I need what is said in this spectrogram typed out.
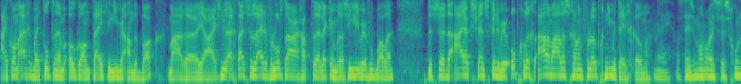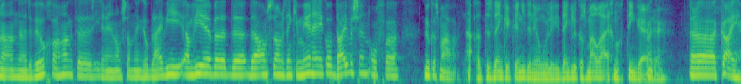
hij kwam eigenlijk bij Tottenham ook al een tijdje niet meer aan de bak. Maar ja, hij is nu echt uit zijn lijden verlost daar. Hij gaat lekker in Brazilië weer voetballen. Dus eh, de Ajax-fans kunnen weer opgelucht ademhalen. Ze gaan hem voorlopig niet meer tegenkomen. Nee, als deze man ooit zijn schoenen aan eh, de wilg hangt, eh, is iedereen in Amsterdam denk ik heel blij. Wie, aan wie hebben de, de Amsterdammers denk je meer een hekel? Diversen of eh, Lucas Mara? Nou, dat is denk ik niet een heel moeilijk. Ik denk Lucas Moura echt nog tien keer erger. Eh, Kai,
